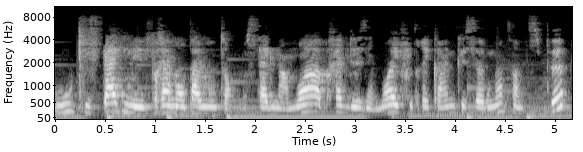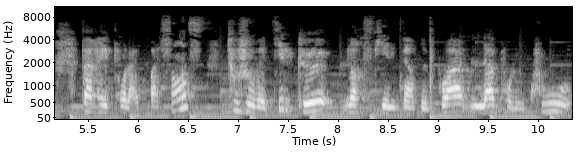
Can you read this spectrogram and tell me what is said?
ou qu'il stagne, mais vraiment pas longtemps. On stagne un mois, après le deuxième mois, il faudrait quand même que ça augmente un petit peu. Pareil pour la croissance. Toujours est-il que lorsqu'il y a une perte de poids, là, pour le coup,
